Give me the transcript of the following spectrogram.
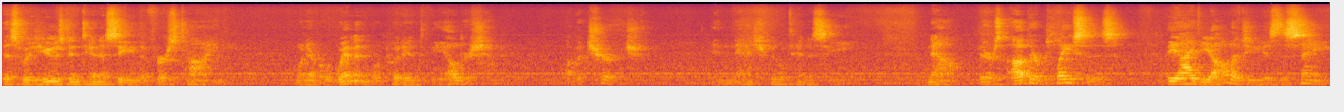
This was used in Tennessee the first time whenever women were put into the eldership of a church in Nashville, Tennessee. Now, there's other places the ideology is the same.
